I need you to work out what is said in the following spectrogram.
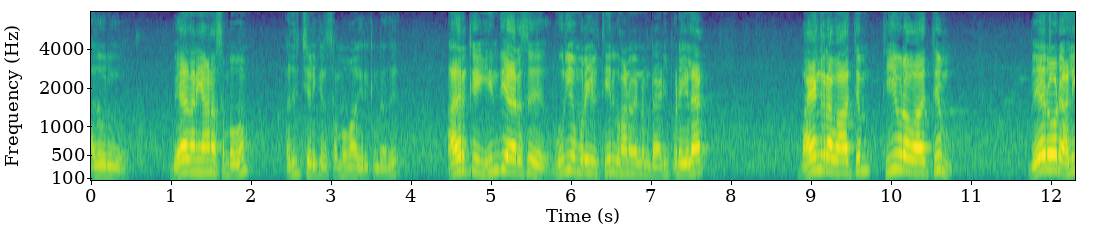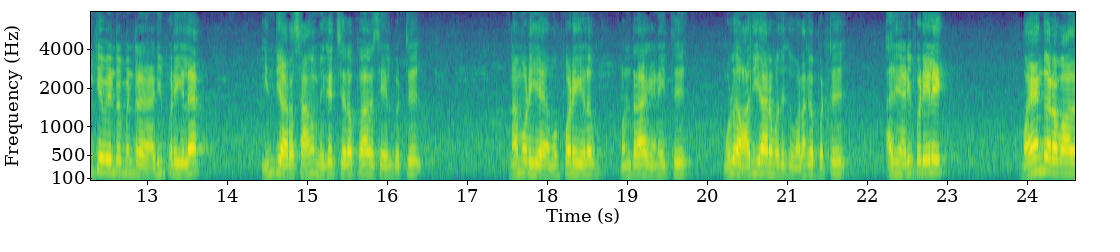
அது ஒரு வேதனையான சம்பவம் அதிர்ச்சி அளிக்கிற சம்பவமாக இருக்கின்றது. அதற்கு இந்திய அரசு உரிய முறையில் தீர்வு காண வேண்டும் என்ற அடிப்படையில் பயங்கரவாதத்தையும் தீவிரவாதத்தையும் வேரோடு அழிக்க வேண்டும் என்ற அடிப்படையில் இந்திய அரசாங்கம் மிகச்சிறப்பாக செயல்பட்டு நம்முடைய முப்படைகளும் ஒன்றாக இணைத்து முழு அதிகாரம் அதுக்கு வழங்கப்பட்டு அதன் அடிப்படையிலே பயங்கரவாத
